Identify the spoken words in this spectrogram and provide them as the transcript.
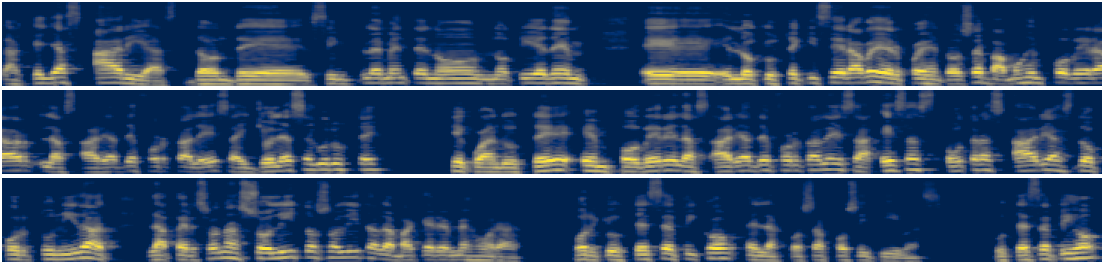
aquellas áreas donde simplemente no, no tienen eh, lo que usted quisiera ver, pues entonces vamos a empoderar las áreas de fortaleza. Y yo le aseguro a usted que cuando usted empodere las áreas de fortaleza, esas otras áreas de oportunidad, la persona solito, solita las va a querer mejorar, porque usted se fijó en las cosas positivas. Usted se fijó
